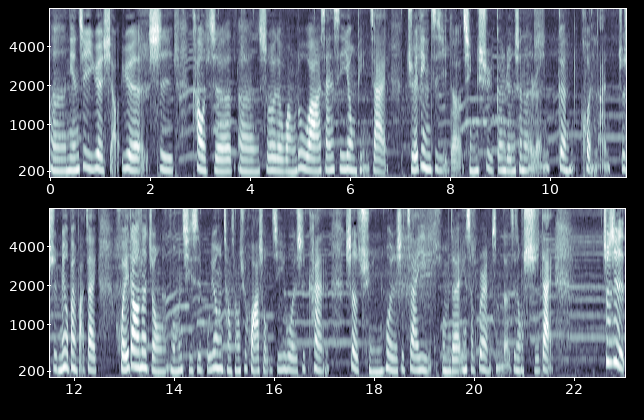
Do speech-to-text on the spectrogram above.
呃，年纪越小，越是靠着嗯、所有的网络啊、三 C 用品在决定自己的情绪跟人生的人更困难，就是没有办法再回到那种我们其实不用常常去滑手机，或者是看社群，或者是在意我们的 Instagram 什么的这种时代。就是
